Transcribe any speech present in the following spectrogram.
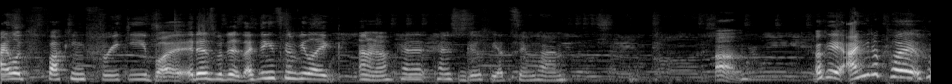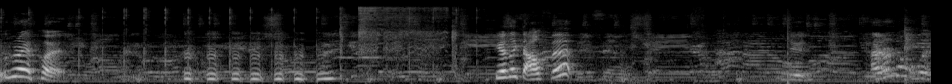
I look fucking freaky, but it is what it is. I think it's gonna be like I don't know, kind of kind of goofy at the same time. Um, okay, I need to put who, who do I put? You guys like the outfit? Dude, I don't know what.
